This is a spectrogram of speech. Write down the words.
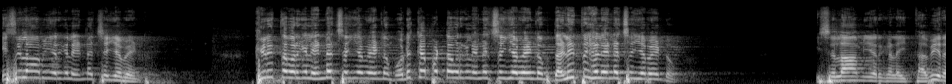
இஸ்லாமியர்கள் என்ன செய்ய வேண்டும்? கிறித்தவர்கள் என்ன செய்ய வேண்டும்? ஒடுக்கப்பட்டவர்கள் என்ன செய்ய வேண்டும்? தலித்துகள் என்ன செய்ய வேண்டும்? இஸ்லாமியர்களை தவிர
